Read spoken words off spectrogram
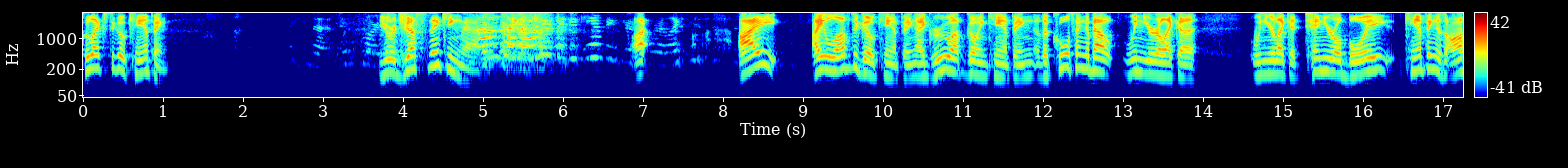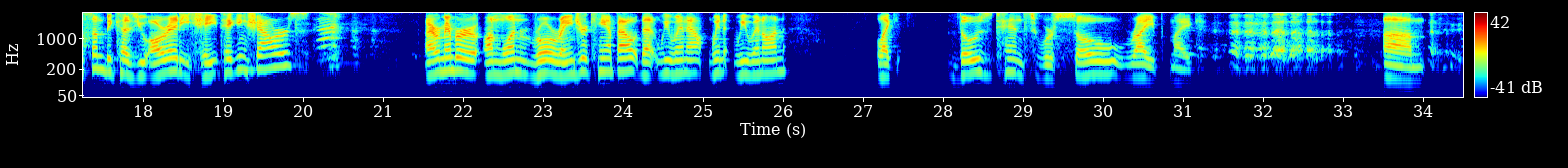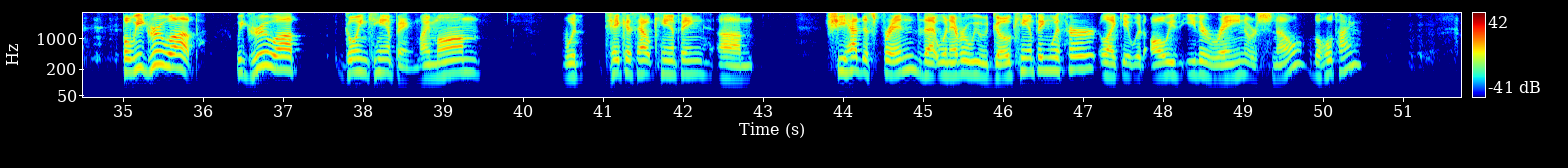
Who likes to go camping? You were just thinking that. I was like, I wonder if they do camping trips. I- I I love to go camping. I grew up going camping. The cool thing about when you're like a when you're like a 10-year-old boy, camping is awesome because you already hate taking showers. I remember on one Royal Ranger camp out that we went out when we went on like those tents were so ripe, Mike. Um, but we grew up we grew up going camping. My mom would take us out camping. Um, she had this friend that whenever we would go camping with her, like it would always either rain or snow the whole time.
